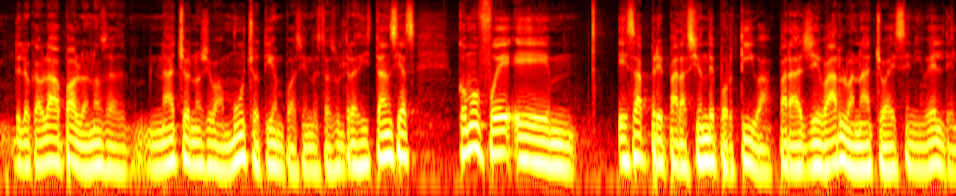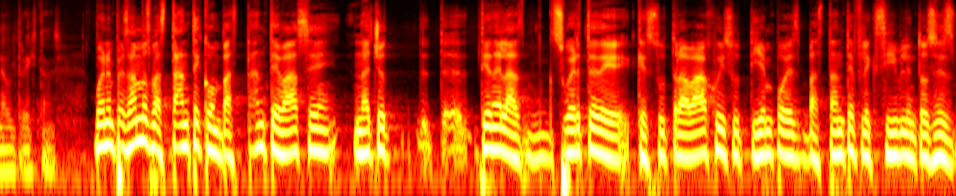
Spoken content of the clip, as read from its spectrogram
de lo que hablaba Pablo, ¿no? O sea, Nacho no lleva mucho tiempo haciendo estas ultradistancias. ¿Cómo fue eh, esa preparación deportiva para llevarlo a Nacho a ese nivel de la ultradistancia? Bueno, empezamos bastante con bastante base. Nacho t- tiene la suerte de que su trabajo y su tiempo es bastante flexible, entonces,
